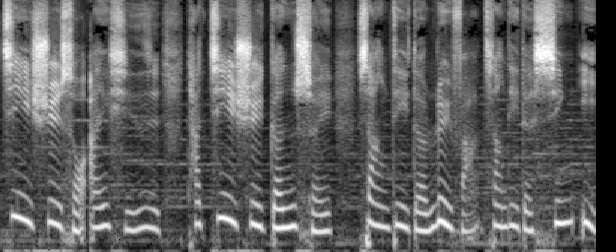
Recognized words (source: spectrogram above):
继续守安息日，他继续跟随上帝的律法，上帝的心意。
